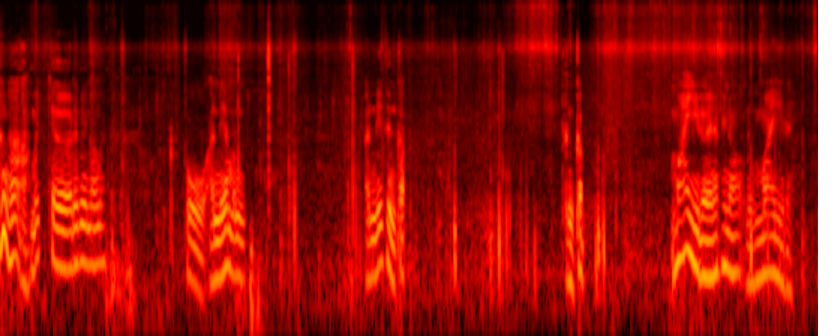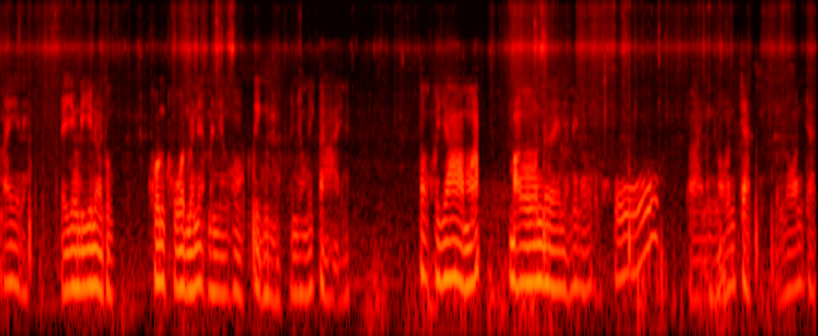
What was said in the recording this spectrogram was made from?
ยังหาไม่เจอเลยพี่น้องนะโอ้อันนี้มัน อันนี้ถึงกับ ถึงกับไหมเลยนะพี่น้องหรือไหมเลยไหมเลย แต่ยังดีหน่อยตรงโคนโคนมันเนี่ยมันยังออกติ่งอยู่มันยังไม่ตายนะต้องเอาหญ้ามัดบังมันเลยเนี่ยพี่น้องโอ้โหตายมันร้อนจัดมันร้อนจัด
